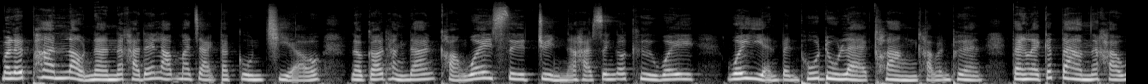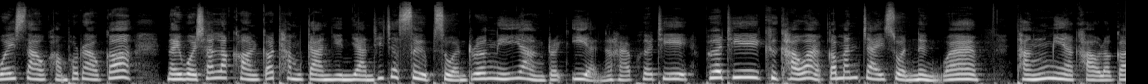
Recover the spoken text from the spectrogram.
เมล็ดพันธุ์เหล่านั้นนะคะ ได้รับมาจากตระกูลเฉียว แล้วก็ทางด้านของเว่ยซือจินนะคะ ซึ่งก็คือเว่ย เว่ยเหยียนเป็นผู้ดูแลคลังค่ะเพื่อนๆ แต่อย่างไรก็ตามนะคะเว่ยซาวของพวกเราก็ในเวอร์ชันละครก็ทำการยืนยันที่จะสืบสวนเรื่องนี้อย่างละเอียดนะคะ เพื่อที่เพื่อที่คือเขาอะก็มั่นใจส่วนหนึ่งว่าทั้งเมียเขาแล้วก็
